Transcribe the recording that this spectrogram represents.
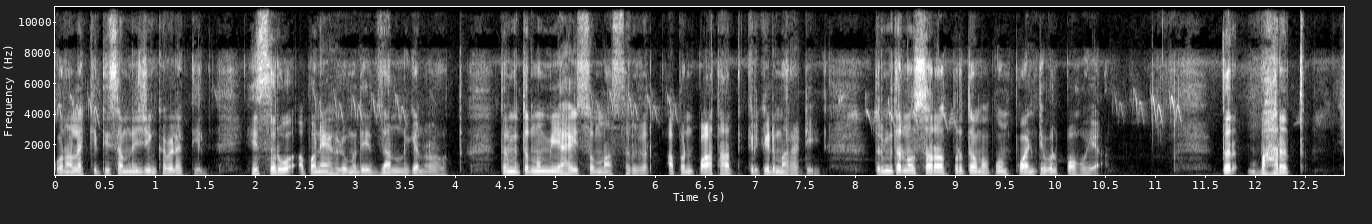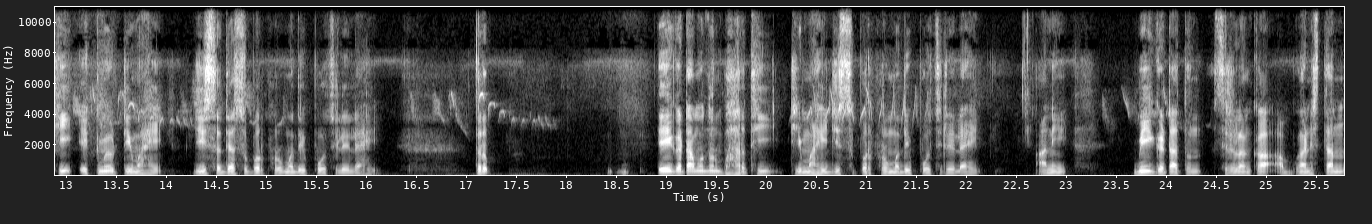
कोणाला किती सामने जिंकावे लागतील? हे सर्व आपण या व्हिडिओमध्ये जाणून घेणार आहोत. तर मित्रांनो मी आहे सोमनाथ सरगर. आपण पाहत आहात क्रिकेट मराठी. तर मित्रांनो सर्वात प्रथम आपण पॉईंट टेबल पाहूया. तर भारत ही एकमेव टीम आहे जी सध्या सुपर फोरमध्ये पोचलेली आहे. तर ए गटामधून भारत ही टीम आहे जी सुपर फोरमध्ये पोचलेली आहे. आणि बी गटातून श्रीलंका अफगाणिस्तान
